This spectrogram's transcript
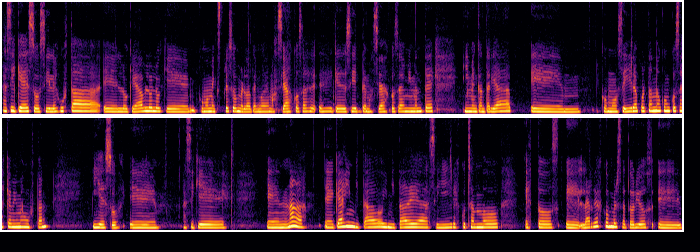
Eh, así que eso, si les gusta eh, lo que hablo, lo que, cómo me expreso, en verdad tengo demasiadas cosas eh, que decir, demasiadas cosas en mi mente y me encantaría em, como seguir aportando con cosas que a mí me gustan y eso. Eh, así que, eh, nada, eh, quedas invitado, invitada a seguir escuchando estos eh, largos conversatorios, eh,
